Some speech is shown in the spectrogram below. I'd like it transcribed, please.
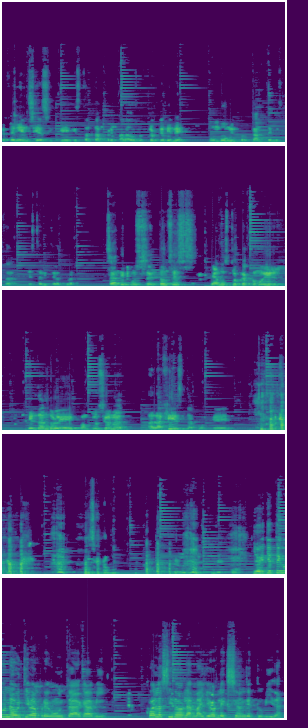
referencias y que, están tan preparados. Yo creo que viene un boom importante en esta, esta literatura. Sandy, pues entonces ya nos toca como ir, ir dándole conclusión a, a la fiesta porque... yo, yo tengo una última pregunta, Gaby. ¿Cuál ha sido la mayor lección de tu vida?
